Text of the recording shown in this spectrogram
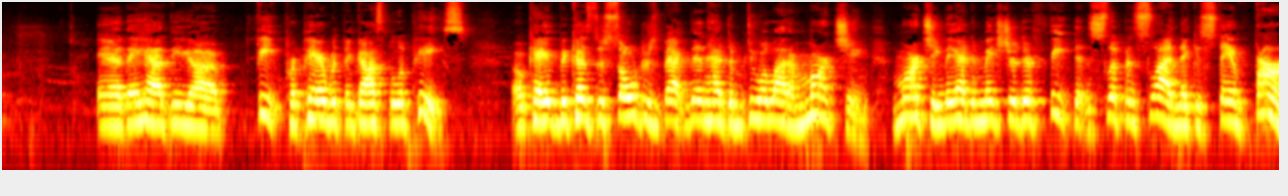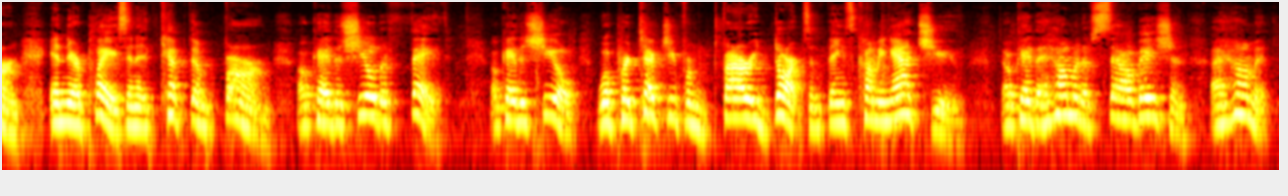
And they had the uh, feet prepared with the gospel of peace okay? Because the soldiers back then had to do a lot of marching marching. They had to make sure their feet didn't slip and slide and they could stand firm in their place and it kept them firm okay? The shield of faith okay? The shield will protect you from fiery darts and things coming at you okay? The helmet of salvation a helmet.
